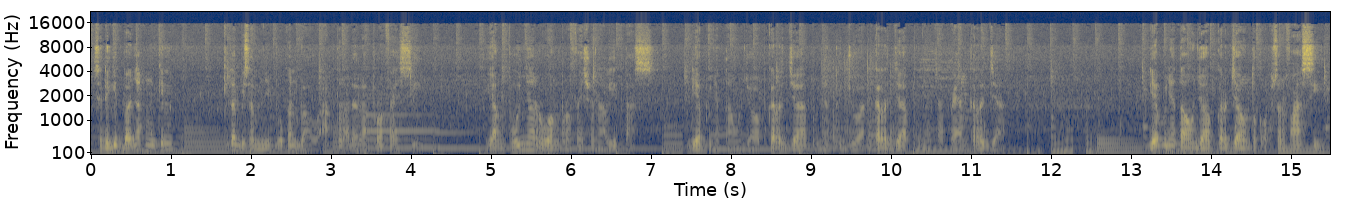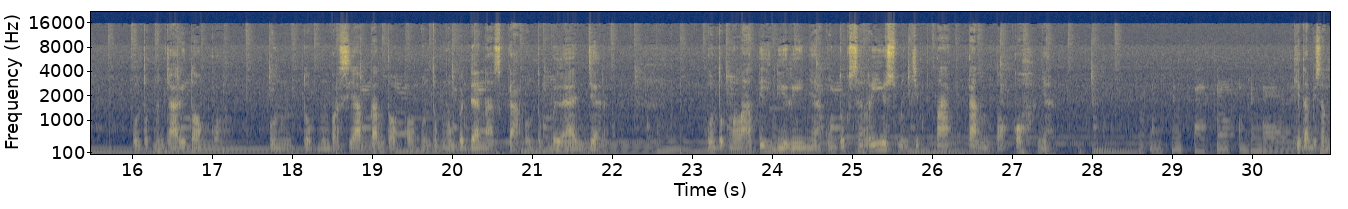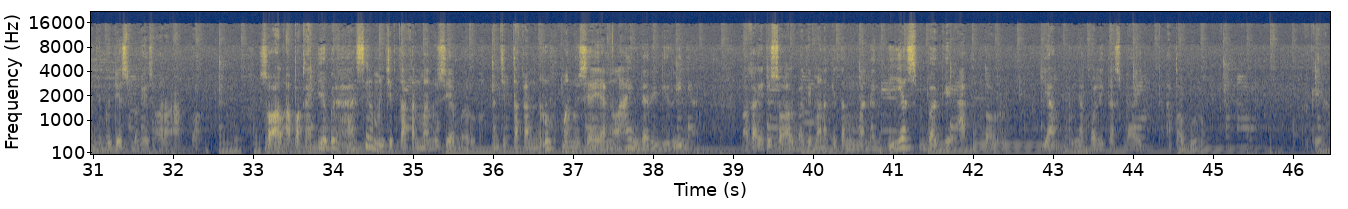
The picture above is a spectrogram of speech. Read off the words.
Sedikit banyak mungkin kita bisa menyimpulkan bahwa aktor adalah profesi yang punya ruang profesionalitas. Dia punya tanggung jawab kerja, punya tujuan kerja, punya capaian kerja. Dia punya tanggung jawab kerja untuk observasi, untuk mencari tokoh, untuk mempersiapkan tokoh, untuk membedah naskah, untuk belajar, untuk melatih dirinya, untuk serius menciptakan tokohnya. Kita bisa menyebut dia sebagai seorang aktor. Soal apakah dia berhasil menciptakan manusia baru, menciptakan ruh manusia yang lain dari dirinya, maka itu soal bagaimana kita memandang dia sebagai aktor yang punya kualitas baik atau buruk. Oke ya.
